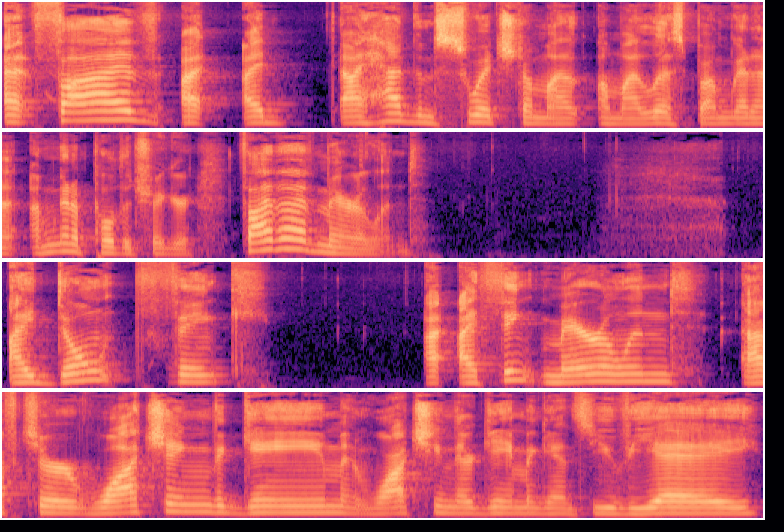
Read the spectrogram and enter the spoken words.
At five, I, I I had them switched on my on my list, but I'm gonna I'm gonna pull the trigger. Five, I have Maryland. I don't think I, I think Maryland, after watching the game and watching their game against UVA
